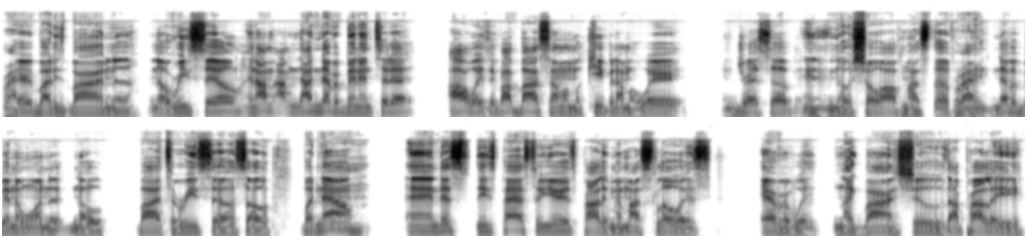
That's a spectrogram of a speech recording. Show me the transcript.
Right. Everybody's buying to you know resell, and I'm I'm I've never been into that. I always if I buy something, I'm gonna keep it. I'm gonna wear it and dress up and you know show off my stuff. Right. I've never been the one to you know buy to resell. So, but now and this these past two years probably been my slowest ever with like buying shoes. I probably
